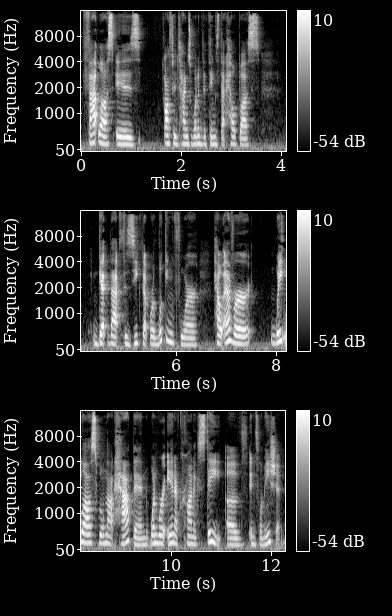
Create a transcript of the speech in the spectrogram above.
Fat loss is oftentimes one of the things that help us get that physique that we're looking for. However, weight loss will not happen when we're in a chronic state of inflammation.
